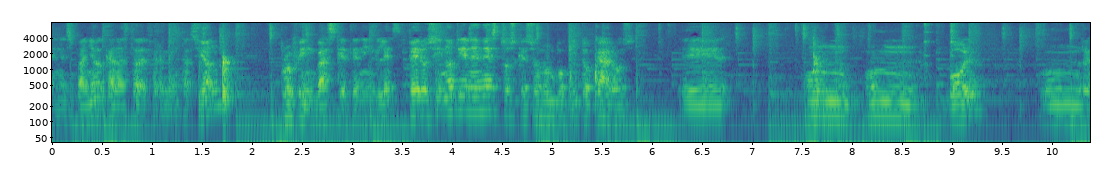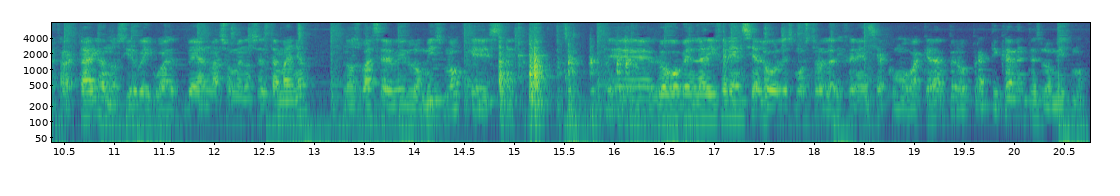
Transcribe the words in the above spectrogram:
En español, canasta de fermentación. Proofing basket en inglés. Pero si no tienen estos que son un poquito caros, eh, un, un bol, un refractario nos sirve igual. Vean más o menos el tamaño. Nos va a servir lo mismo que este. Eh, luego ven la diferencia, luego les muestro la diferencia cómo va a quedar, pero prácticamente es lo mismo.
